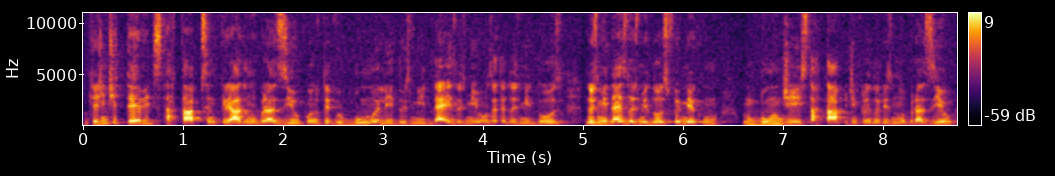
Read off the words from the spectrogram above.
O que a gente teve de startup sendo criada no Brasil, quando teve o boom ali, 2010, 2011 até 2012, 2010, 2012 foi meio que um, um boom de startup de empreendedorismo no Brasil,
